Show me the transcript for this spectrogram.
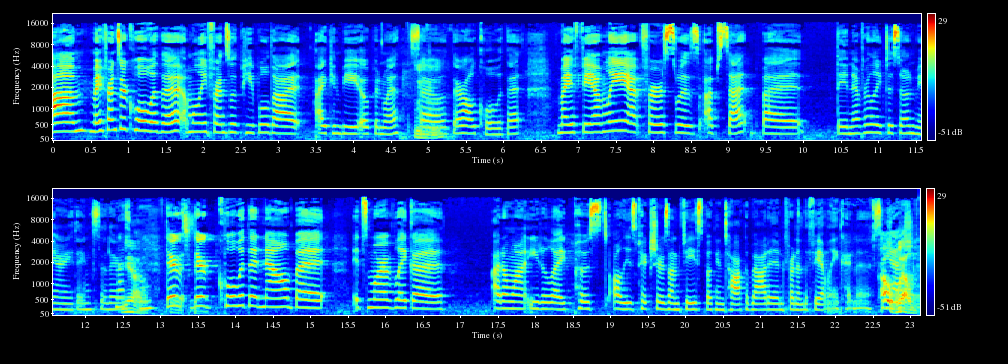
Um, my friends are cool with it. I'm only friends with people that I can be open with, so Mm-hmm. they're all cool with it. My family at first was upset, but they never like disowned me or anything, so they're Yeah. they're they're cool with it now. But it's more of like a I don't want you to like post all these pictures on Facebook and talk about it in front of the family, kind of. Oh well,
